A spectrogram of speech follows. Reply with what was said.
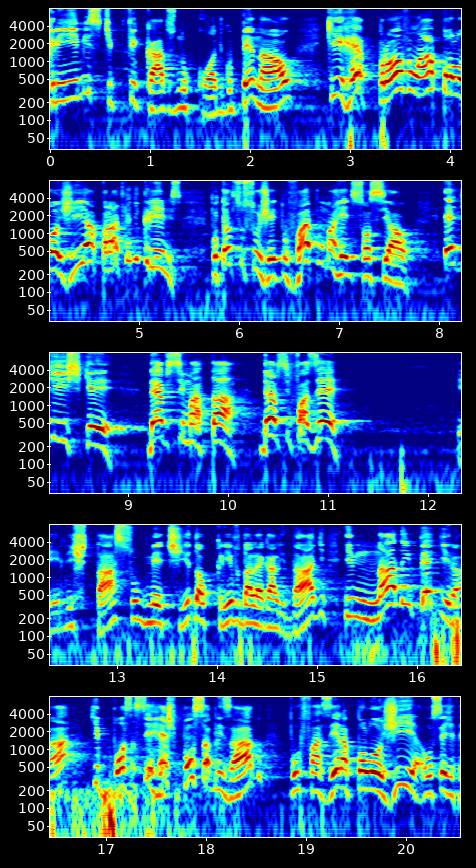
crimes tipificados no Código Penal que reprovam a apologia à prática de crimes. Portanto, se o sujeito vai para uma rede social e diz que deve se matar, deve se fazer, ele está submetido ao crivo da legalidade e nada impedirá que possa ser responsabilizado por fazer apologia, ou seja,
